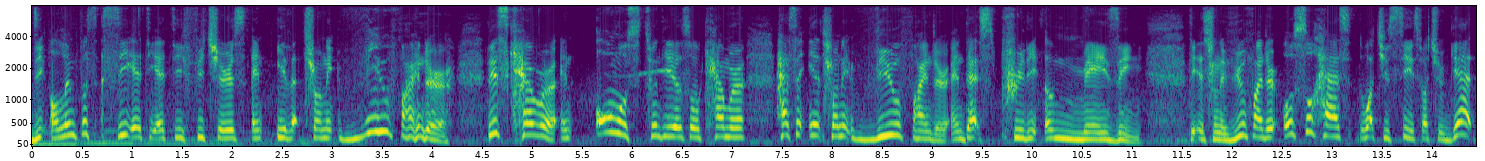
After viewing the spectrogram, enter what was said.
The Olympus C8080 features an electronic viewfinder. This camera, an almost 20 years old camera, has an electronic viewfinder and that's pretty amazing. The electronic viewfinder also has what you see is what you get,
